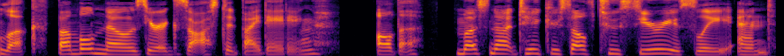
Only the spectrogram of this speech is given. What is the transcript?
Look, Bumble knows you're exhausted by dating. All the must not take yourself too seriously and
